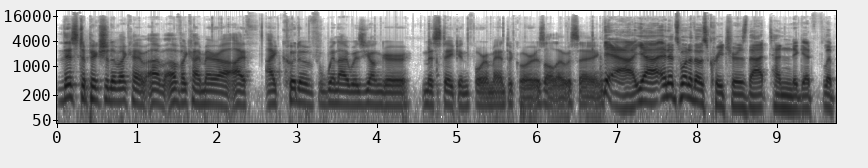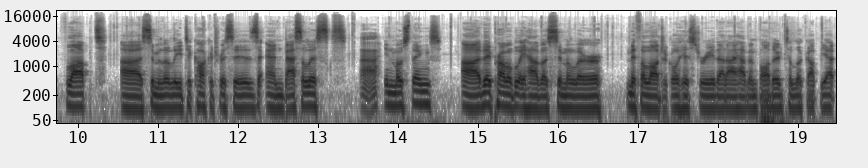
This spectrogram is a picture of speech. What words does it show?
this depiction of a of a chimera I I could have when I was younger mistaken for a manticore is all I was saying. Yeah, yeah, and it's one of those creatures that tend to get flip flopped, uh, similarly to cockatrices and basilisks Ah. in most things. Uh, they probably have a similar mythological history that I haven't bothered to look up yet,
